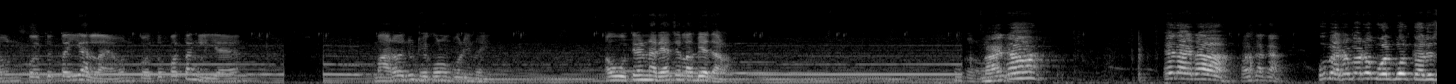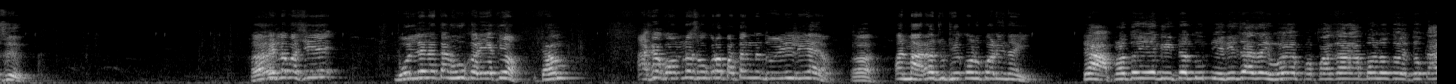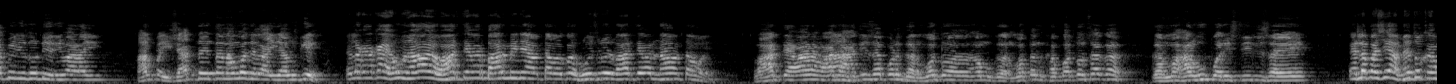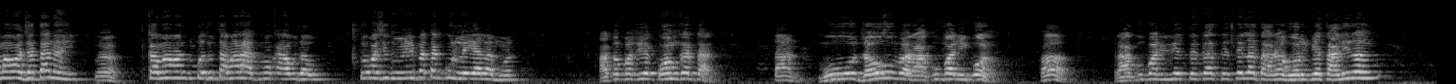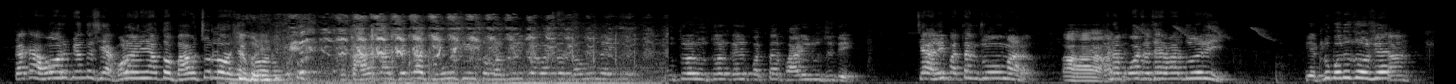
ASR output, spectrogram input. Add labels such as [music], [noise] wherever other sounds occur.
પવરાઈ આવ્યો કોઈ તો તૈયાર લાવ્યો ને કોઈ તો પતંગ લઈ આવ્યા મારે હજુ ઠેકાણું પડ્યું નહીં. હવે ઉતરેણના રહ્યા ચલા બે દાડા. નાયડા? એ નાયડા હા કાકા. હું બેઠો બેઠો બોલ બોલ કરું છું. હા એટલે પછી બોલલે નતા હું કરીએ? કયો? કેમ? આખા ગામનો છોકરો પતંગ ને દોરડી લઈ આવ્યો હા. અને મારે હજુ ઠેકાણું પડ્યું નહીં. તે આપણે તો એક લીટર દૂધ ડેરી જાય પગાર આપવાનો તો એ તો કાપી લીધો ડેરી વાળા હાલ પૈસા જ નહીં તને સમજ લાવી આલું કે. એટલે કાકા એવું ના હોય વાર તહેવાર બાર મહિને આવતા હોય કોઈ રોજ રોજ વાર તહેવાર ના આવતા હોય. વાર તહેવાર વાત હા. સાચી છે પણ ઘરમાં તો આમ ઘરમાં તને ખબર તો છે કે ઘરમાં હાલ શું પરિસ્થિતિ છે? એટલે પછી અમે તો કમાવા જતા નહીં. કમાવાનું બધું તમારા હાથમાં કાવું દઉં તો પછી દોરડી પતંગ કોણ લઈ આલા મોન આ તો પછી એક કોમ કરતા. તાન. હું જઉં રાખુપા કોણ? હા. રાખુપા રીતે તે- તે- તેટલા તારે સો રૂપિયા ચાલી રહ્યું. કાકા સો રૂપિયા તો શેઘોળો નહીં આવતો ભાવ ચેટલો શેઘોળોનો તો તારે તાર કેટલા જોવું છે તો મજૂરી કરવા તો જવું નહીં. ઉતરણ ઉતરણ કરી પથ્થર ફાડી રૂ સુધી ચાલી પતંગ જોવું મારે. અને પાંચ હજાર વાર દોરી. એટલું બધું જોશે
